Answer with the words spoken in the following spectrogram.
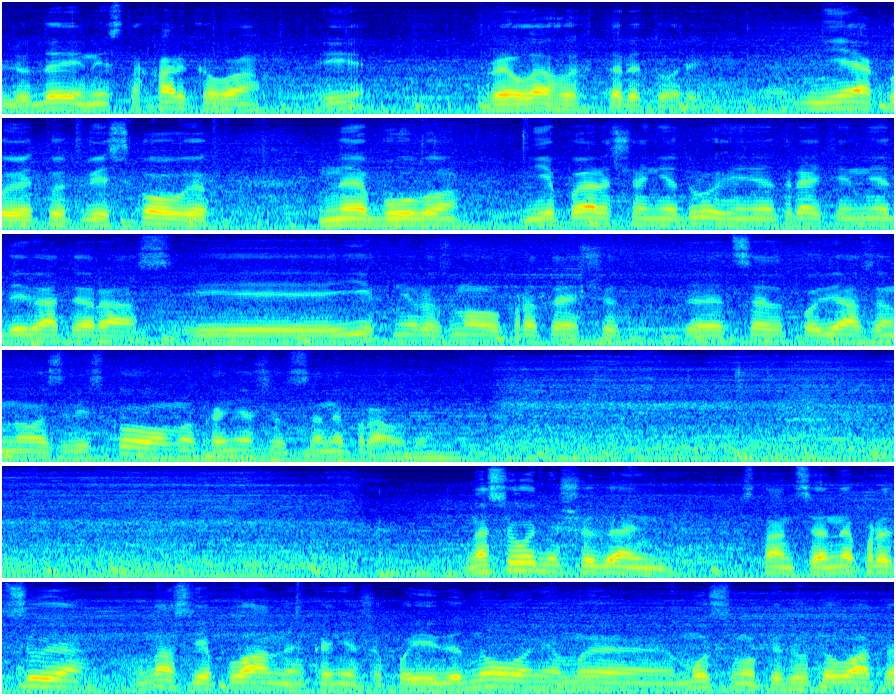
людей міста Харкова і прилеглих територій. Ніякої тут військових не було. Ні перший, ні другий, ні третій, ні дев'ятий раз. І їхні розмови про те, що е, це пов'язано з військовими, звісно, це неправда. На сьогоднішній день станція не працює. У нас є плани, звісно, по її відновленню. Ми мусимо підготувати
